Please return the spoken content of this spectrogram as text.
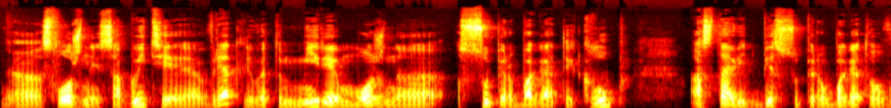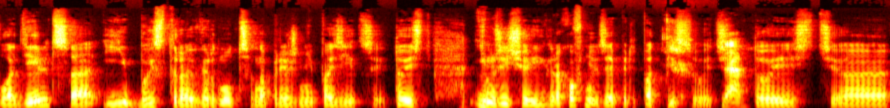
э, сложные события, вряд ли в этом мире можно супербогатый клуб оставить без супербогатого владельца и быстро вернуться на прежние позиции. То есть им же еще и игроков нельзя переподписывать. Да. То есть э,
